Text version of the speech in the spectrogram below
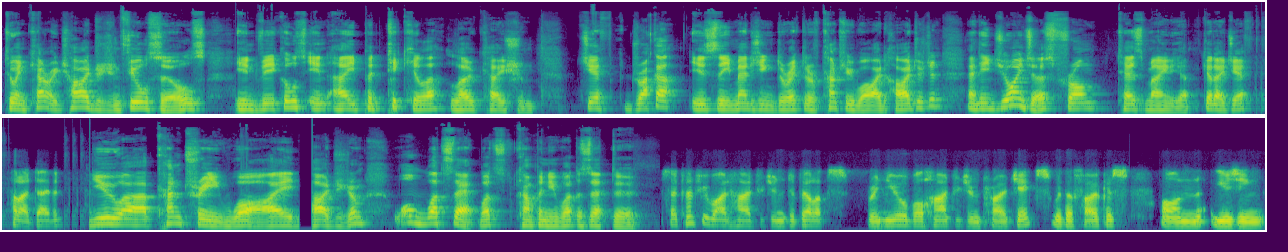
to encourage hydrogen fuel cells in vehicles in a particular location. Geoff Drucker is the Managing Director of Countrywide Hydrogen, and he joins us from Tasmania. G'day, Geoff. Hello, David. You are Countrywide Hydrogen. Well, what's that? What's company? What does that do? So, Countrywide Hydrogen develops renewable hydrogen projects with a focus on using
